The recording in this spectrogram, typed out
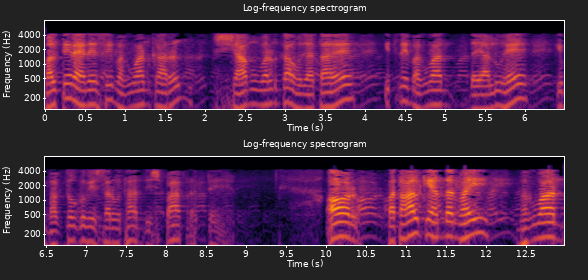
मलते रहने से भगवान का रंग श्याम वर्ण का हो जाता है। इतने भगवान दयालु है कि भक्तों को वे सर्वथा निष्पाप रखते हैं। और पताल के अंदर भाई, भगवान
